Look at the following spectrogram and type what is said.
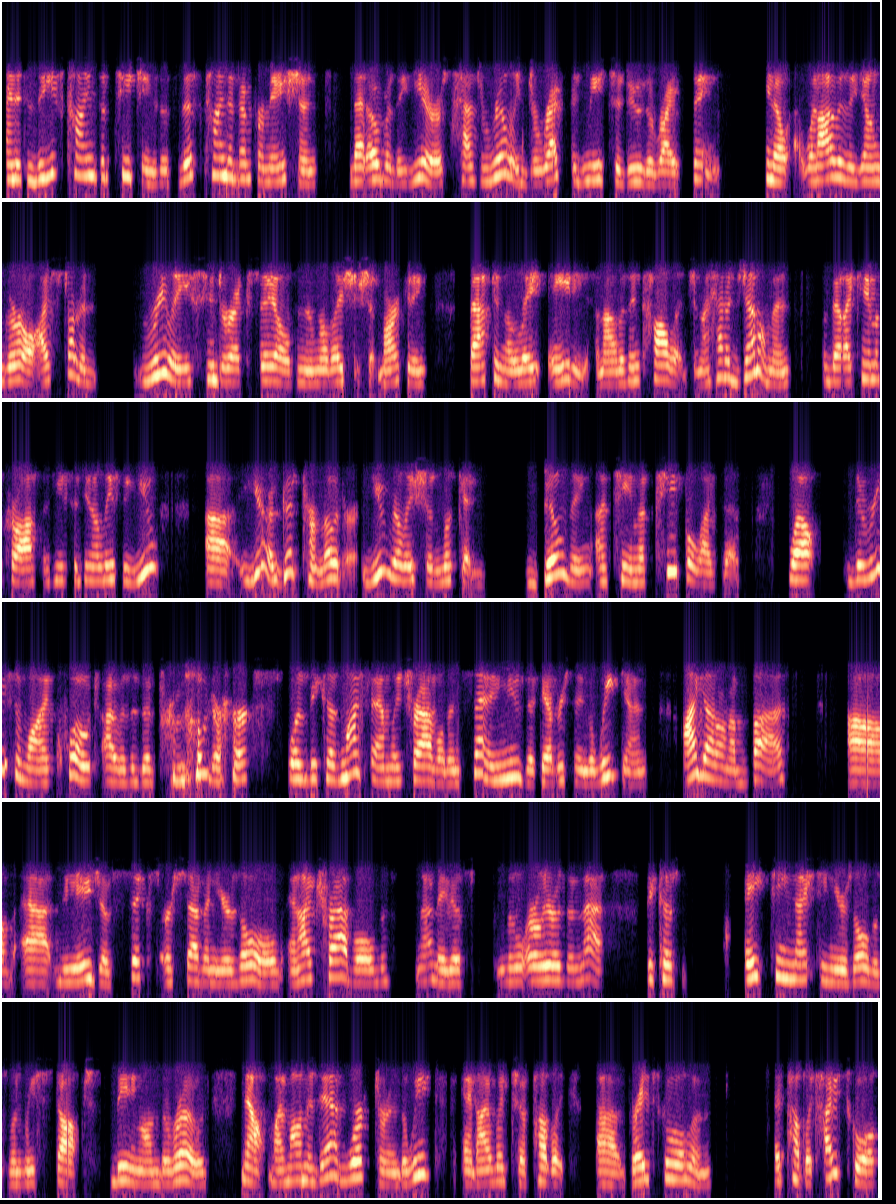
And it's these kinds of teachings, it's this kind of information that over the years has really directed me to do the right thing. You know, when I was a young girl, I started really in direct sales and in relationship marketing back in the late 80s, and I was in college, and I had a gentleman that I came across, and he said, "You know, Lisa, you uh, you're a good promoter. You really should look at building a team of people like this." Well, the reason why quote I was a good promoter was because my family traveled and sang music every single weekend. I got on a bus uh, at the age of six or seven years old, and I traveled, maybe a little earlier than that, because 18, 19 years old is when we stopped being on the road. Now, my mom and dad worked during the week, and I went to a public uh, grade school and a public high school.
